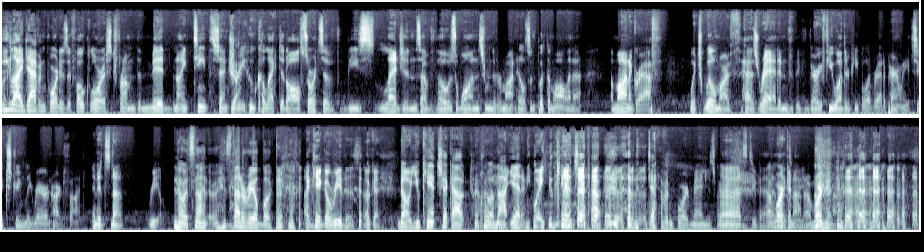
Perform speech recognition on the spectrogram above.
Eli Davenport is a folklorist from the mid 19th century who collected all sorts of these legends of those ones from the Vermont hills and put them all in a, a monograph, which Wilmarth has read and very few other people have read. Apparently, it's extremely rare and hard to find. And it's not real. No, it's not. It's not a real book. I can't go read this. Okay. No, you can't check out. Well, not yet anyway. You can't check out the Davenport manuscript. Uh, that's too bad. I'm working on it. I'm working on it.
